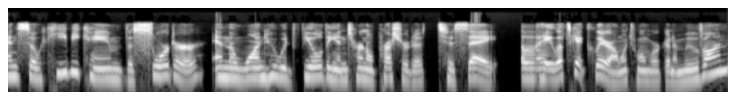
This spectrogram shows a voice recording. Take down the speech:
And so he became the sorter and the one who would feel the internal pressure to, to say, hey, let's get clear on which one we're going to move on.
